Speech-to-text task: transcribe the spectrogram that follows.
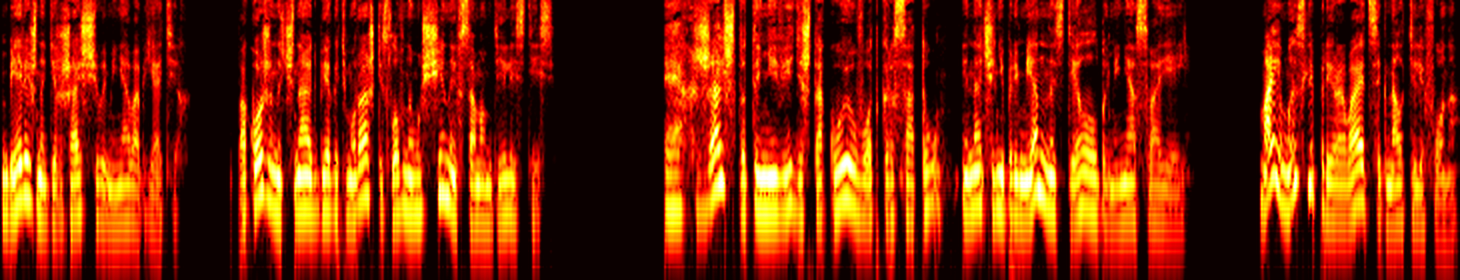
бережно держащего меня в объятиях. По коже начинают бегать мурашки, словно мужчина и в самом деле здесь. Эх, жаль, что ты не видишь такую вот красоту, иначе непременно сделал бы меня своей. Мои мысли прерывает сигнал телефона.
